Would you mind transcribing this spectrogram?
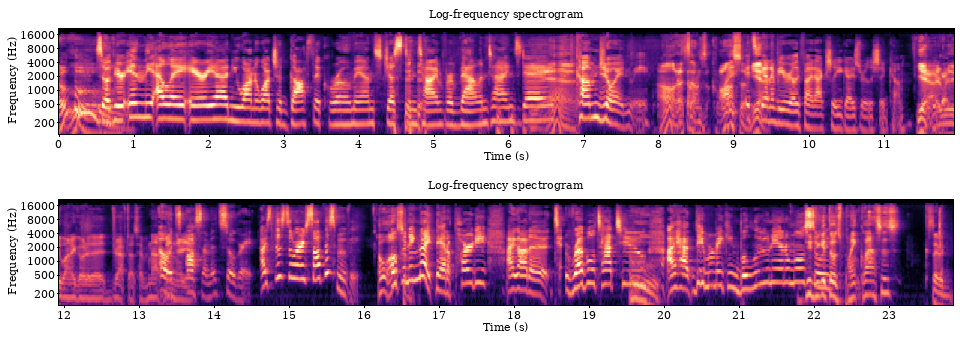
Ooh. So if you're in the LA area and you want to watch a gothic romance just in time for Valentine's Day, Yeah. come join me. Oh, that, sounds, great. awesome. It's yeah, going to be really fun. Actually, you guys really should come. yeah. I be great. really want to go to the Drafthouse. I've not Oh, been it's there yet. awesome. It's so great. I, this is where I saw this movie. Oh, awesome. Opening night. They had a party. I got a t- rebel tattoo. Ooh. I had. They were making balloon animals. Did so you get we- those pint glasses? Because I would.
